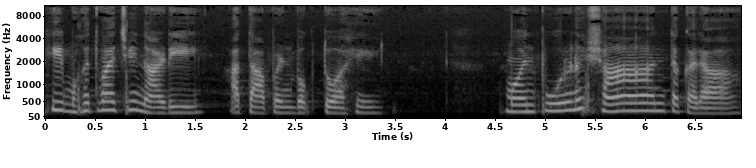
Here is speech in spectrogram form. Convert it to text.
ही महत्वाची नाडी आता आपण बघतो आहे. मन पूर्ण शांत करा.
